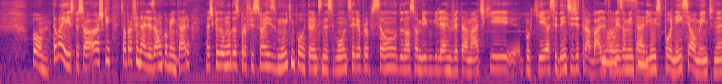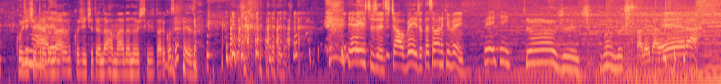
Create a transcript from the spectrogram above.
Bom, então é isso, pessoal. Eu acho que, só para finalizar um comentário, acho que uma das profissões muito importantes nesse mundo seria a profissão do nosso amigo Guilherme Vetamati, que, porque acidentes de trabalho Nossa, talvez aumentariam exponencialmente, né? Com gente, entrando na, com gente entrando armada no escritório, com certeza. E é isso, gente. Tchau, beijo, até semana que vem. Vê, gente. Tchau, gente. Boa noite. Valeu, galera!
